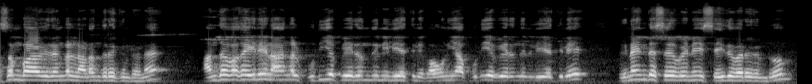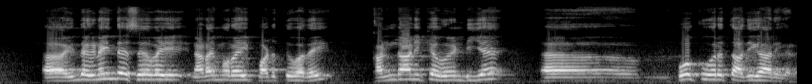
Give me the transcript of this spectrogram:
அசம்பாவிதங்கள் நடந்திருக்கின்றன. அந்த வகையிலே நாங்கள் புதிய பேருந்து நிலையத்திலே வவுனியா புதிய பேருந்து நிலையத்திலே இணைந்த சேவையினை செய்து வருகின்றோம். இந்த இணைந்த சேவை நடைமுறைப்படுத்துவதை கண்காணிக்க வேண்டிய போக்குவரத்து அதிகாரிகள்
